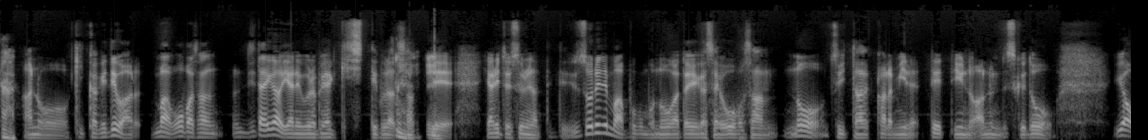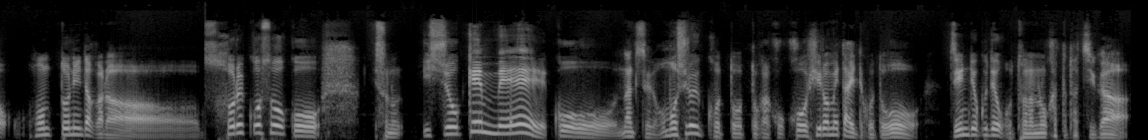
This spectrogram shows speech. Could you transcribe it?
はい。あの、きっかけではある。まあ、大場さん自体が屋根裏部屋知ってくださっえて、やりとりするようになってて、それでまあ僕も能型映画祭大場さんのツイッターから見れてっていうのはあるんですけど、いや、本当にだから、それこそ、こう、その、一生懸命、こう、なんていうんですかね、面白いこととか、こう、こう広めたいってことを、全力で大人の方たちが、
